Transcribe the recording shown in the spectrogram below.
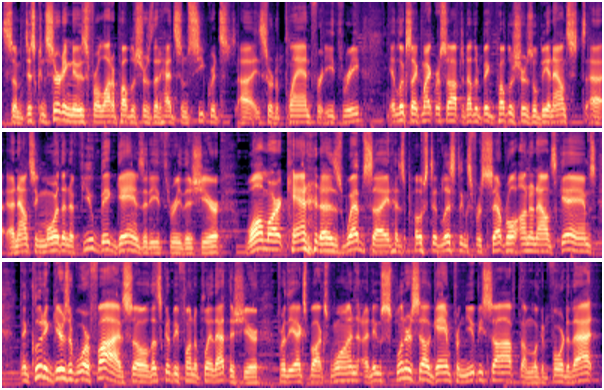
some disconcerting news for a lot of publishers that had some secrets uh, sort of planned for E3. It looks like Microsoft and other big publishers will be announced uh, announcing more than a few big games at E3 this year. Walmart Canada's website has posted listings for several unannounced games, including Gears of War 5. So that's going to be fun to play that this year for the Xbox One. A new Splinter Cell game from Ubisoft. I'm looking forward to that.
